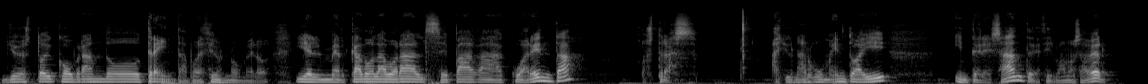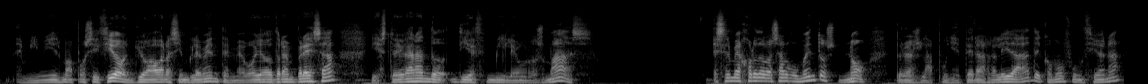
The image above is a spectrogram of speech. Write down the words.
Yo estoy cobrando 30, por decir un número, y el mercado laboral se paga 40, ostras, hay un argumento ahí interesante, es decir, vamos a ver, en mi misma posición, yo ahora simplemente me voy a otra empresa y estoy ganando 10.000 euros más. ¿Es el mejor de los argumentos? No, pero es la puñetera realidad de cómo funciona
